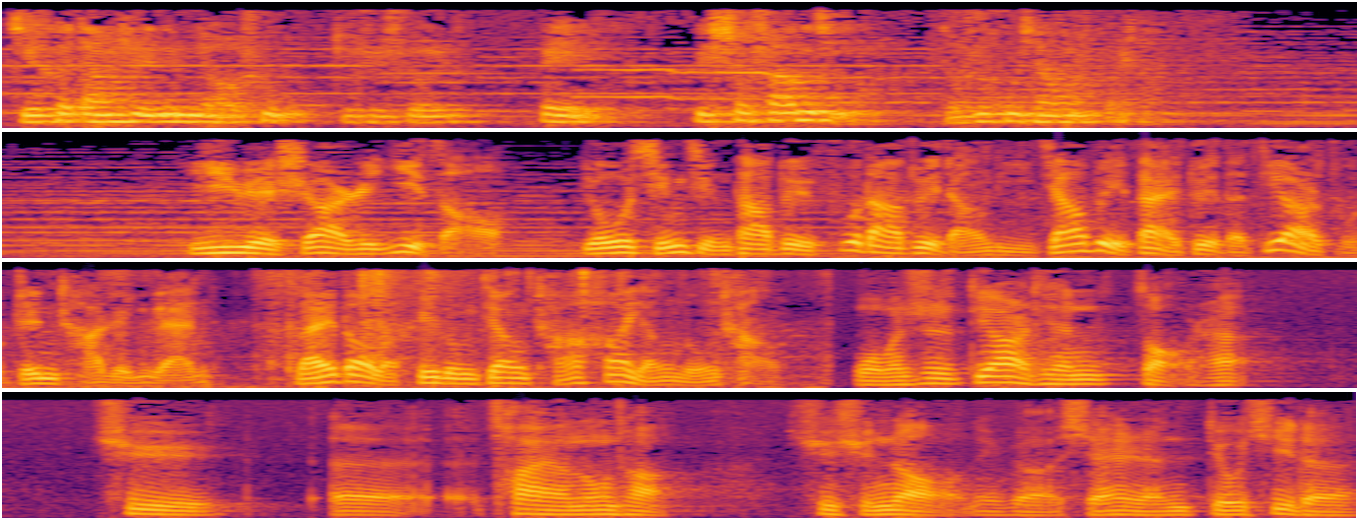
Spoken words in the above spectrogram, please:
结合当事人的描述，就是说被被受伤的情况，都是互相吻合上的。一月十二日一早。由刑警大队副大队长李家卫带队的第二组侦查人员来到了黑龙江察哈洋农场。我们是第二天早上去呃察哈洋农场去寻找那个嫌疑人丢弃的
